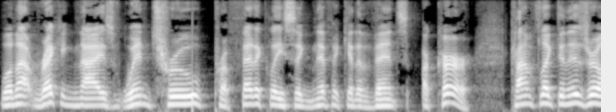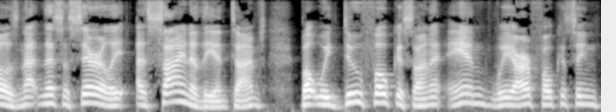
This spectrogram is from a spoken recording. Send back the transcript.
will not recognize when true prophetically significant events occur. Conflict in Israel is not necessarily a sign of the end times, but we do focus on it, and we are focusing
